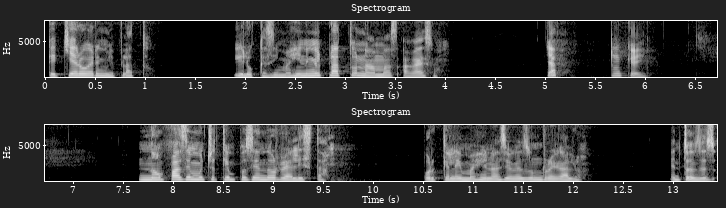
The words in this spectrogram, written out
¿Qué quiero ver en mi plato? Y lo que se imagine en el plato, nada más haga eso. Ya. Ok. No pase mucho tiempo siendo realista, porque la imaginación es un regalo. Entonces,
